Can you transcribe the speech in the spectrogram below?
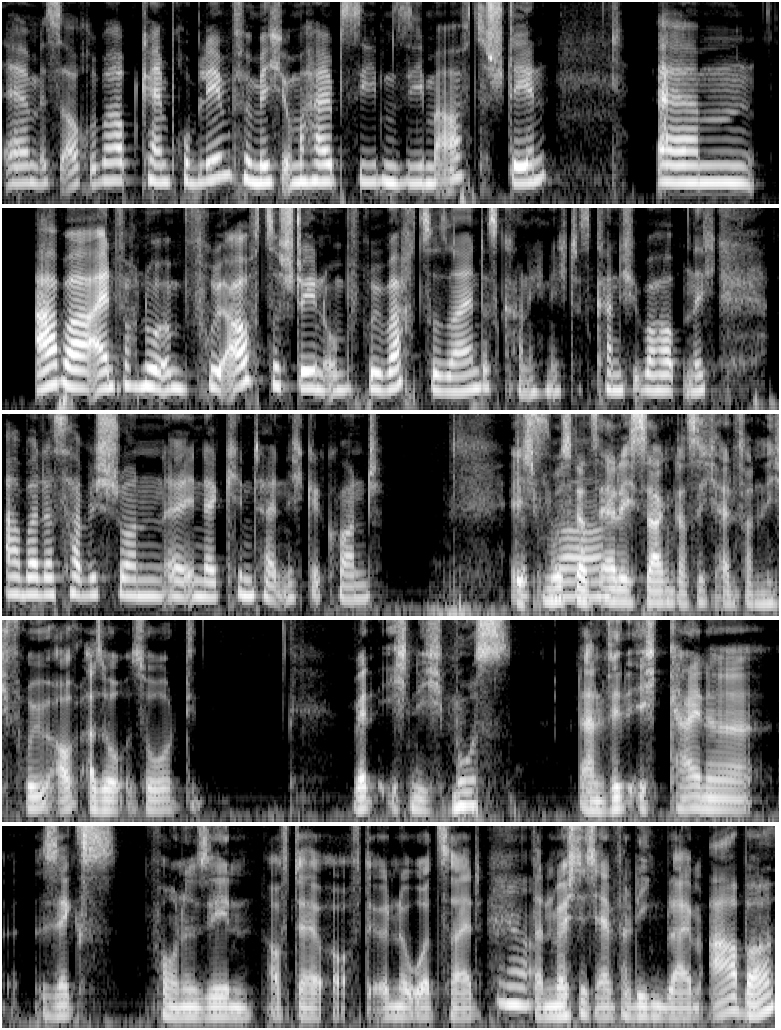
ähm, ist auch überhaupt kein Problem für mich, um halb sieben, sieben aufzustehen. Ähm, aber einfach nur um früh aufzustehen, um früh wach zu sein, das kann ich nicht. Das kann ich überhaupt nicht. Aber das habe ich schon äh, in der Kindheit nicht gekonnt. ich das muss ganz ehrlich sagen, dass ich einfach nicht früh auf, also so, die, wenn ich nicht muss, dann will ich keine sechs vorne sehen auf der, auf der, in der Uhrzeit. Ja. Dann möchte ich einfach liegen bleiben. Aber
